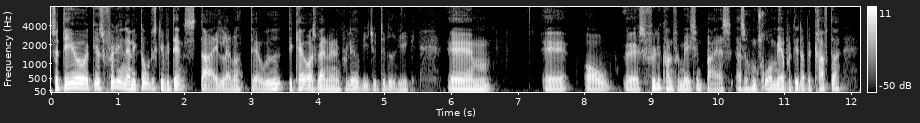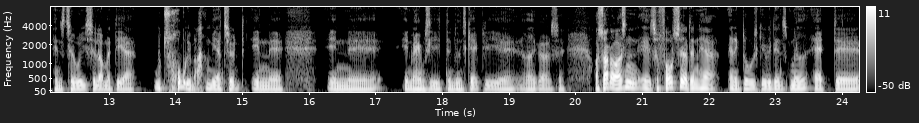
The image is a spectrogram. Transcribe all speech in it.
så det er, jo, det er jo selvfølgelig en anekdotisk evidens, der er et eller andet derude. Det kan jo også være en manipuleret video, det ved vi ikke. Um, øh, og øh, selvfølgelig confirmation bias. Altså hun tror mere på det, der bekræfter hendes teori, selvom at det er utrolig meget mere tyndt end, øh, end, øh, end hvad kan man sige, den videnskabelige øh, redegørelse. Og så er der også en, øh, så fortsætter den her anekdotiske evidens med, at øh,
